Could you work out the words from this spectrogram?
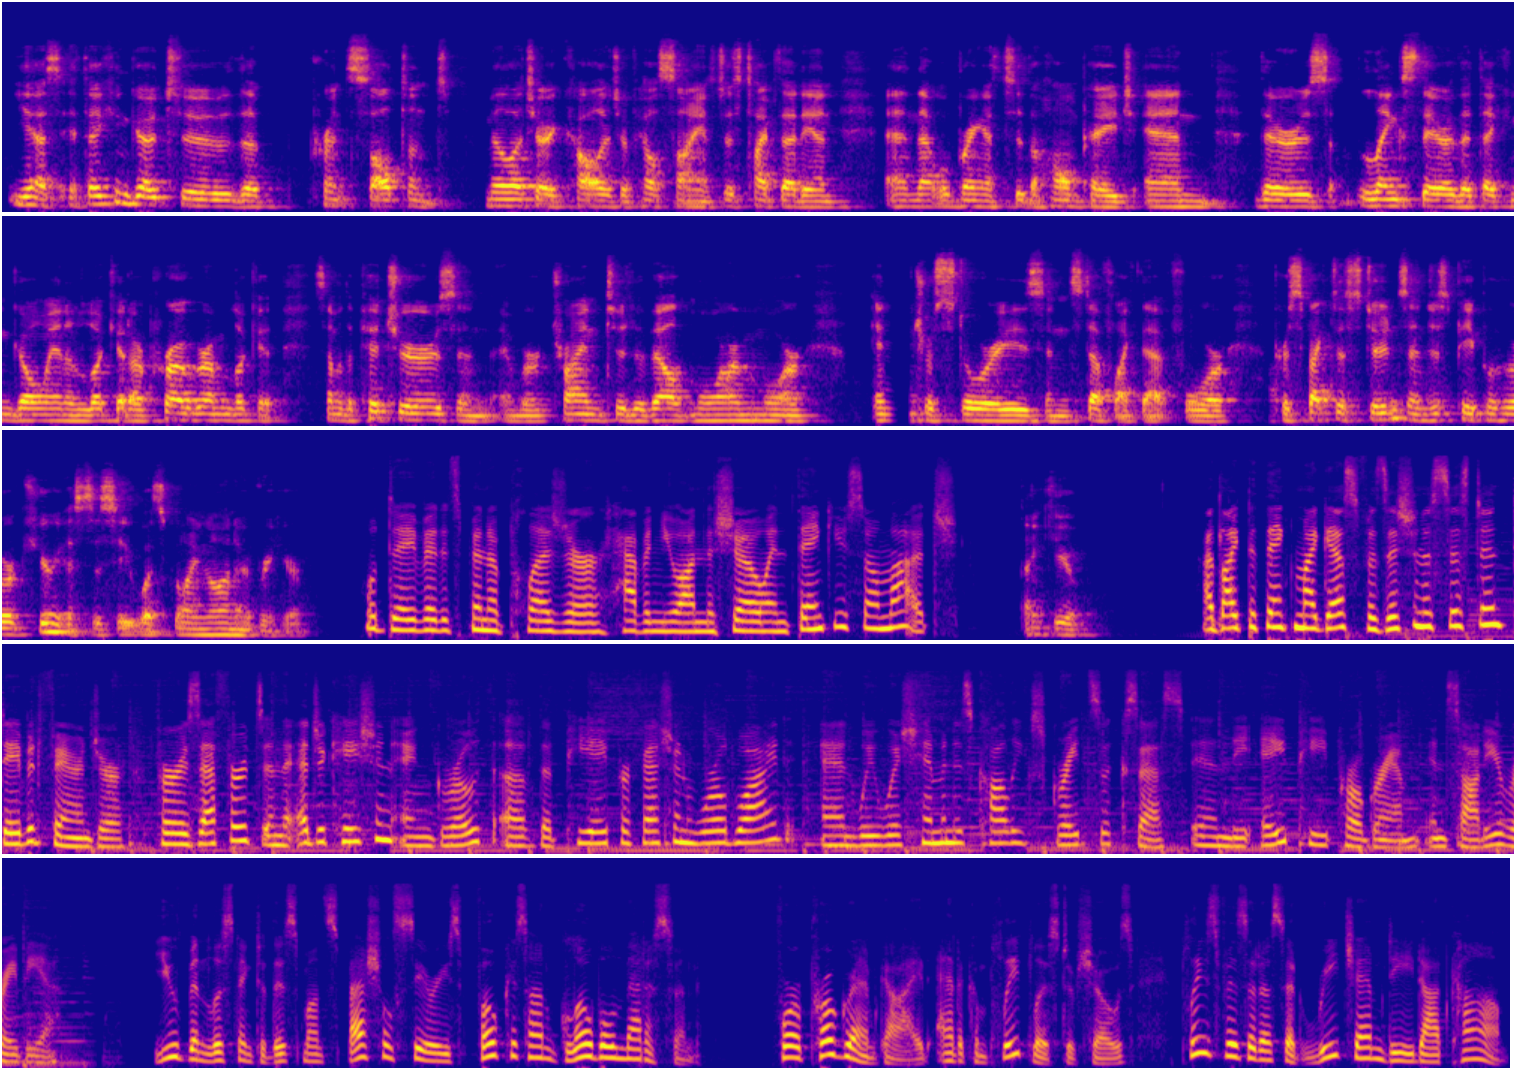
Yes, if they can go to the Prince Sultan Military College of Health Science. Just type that in, and that will bring us to the homepage. And there's links there that they can go in and look at our program, look at some of the pictures, and, and we're trying to develop more and more interest stories and stuff like that for prospective students and just people who are curious to see what's going on over here. Well, David, it's been a pleasure having you on the show, and thank you so much. Thank you. I'd like to thank my guest physician assistant, David Farringer, for his efforts in the education and growth of the PA profession worldwide, and we wish him and his colleagues great success in the AP program in Saudi Arabia. You've been listening to this month's special series, Focus on Global Medicine. For a program guide and a complete list of shows, please visit us at ReachMD.com.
